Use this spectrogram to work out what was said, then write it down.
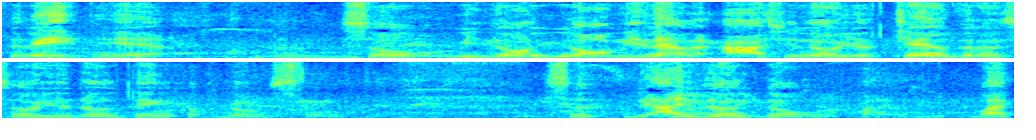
straight hair. So we don't know, we never ask, you know, your children, so you don't think of those things. So I don't know what,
